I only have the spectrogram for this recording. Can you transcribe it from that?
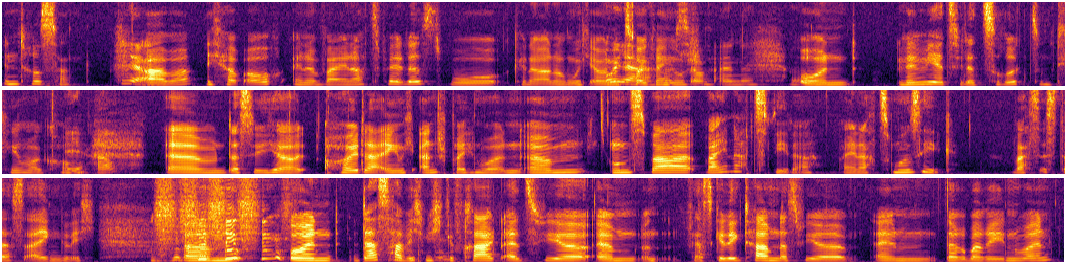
interessant. Ja. Aber ich habe auch eine Weihnachtsplaylist, wo, keine Ahnung, wo ich einfach oh nur ja, Zeug reingeschrieben eine. Ja. Und wenn wir jetzt wieder zurück zum Thema kommen, ja. ähm, das wir hier heute eigentlich ansprechen wollten. Ähm, und zwar Weihnachtslieder, Weihnachtsmusik. Was ist das eigentlich? ähm, und das habe ich mich gefragt, als wir ähm, festgelegt haben, dass wir ähm, darüber reden wollen.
